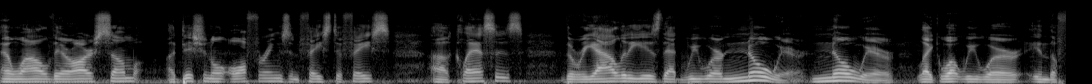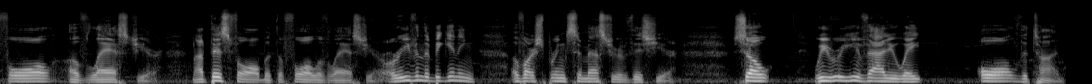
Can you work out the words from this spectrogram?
and while there are some additional offerings and face-to-face uh, classes, the reality is that we were nowhere, nowhere like what we were in the fall of last year not this fall, but the fall of last year, or even the beginning of our spring semester of this year. So we reevaluate all the time.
